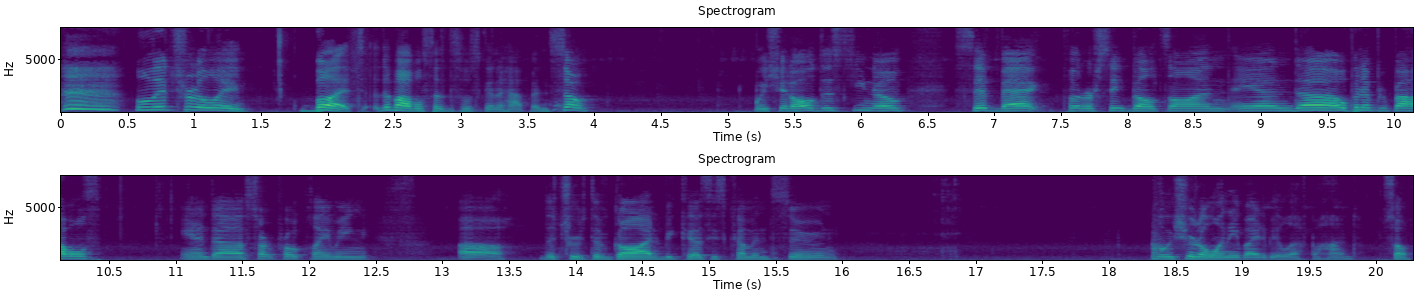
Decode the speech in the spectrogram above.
Literally. But the Bible said this was going to happen. So we should all just, you know, sit back, put our seatbelts on, and uh, open up your Bibles and uh, start proclaiming uh, the truth of God because He's coming soon. We sure don't want anybody to be left behind. So,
